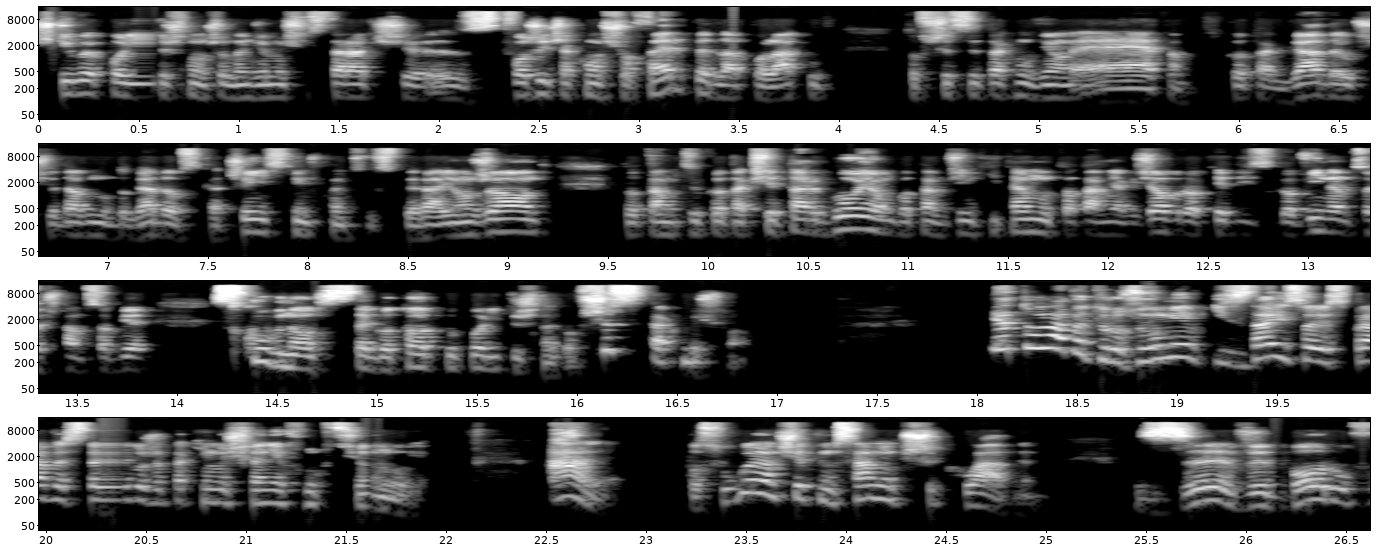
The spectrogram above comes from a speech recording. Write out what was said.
siłę polityczną, że będziemy się starać e, stworzyć jakąś ofertę dla Polaków, to wszyscy tak mówią, e, tam tylko tak gadał, się dawno dogadał z Kaczyńskim, w końcu wspierają rząd, to tam tylko tak się targują, bo tam dzięki temu to tam jak Ziobro kiedyś z Gowinem coś tam sobie skubnął z tego tortu politycznego. Wszyscy tak myślą. Ja to nawet rozumiem i zdaję sobie sprawę z tego, że takie myślenie funkcjonuje. Ale posługując się tym samym przykładem z wyborów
